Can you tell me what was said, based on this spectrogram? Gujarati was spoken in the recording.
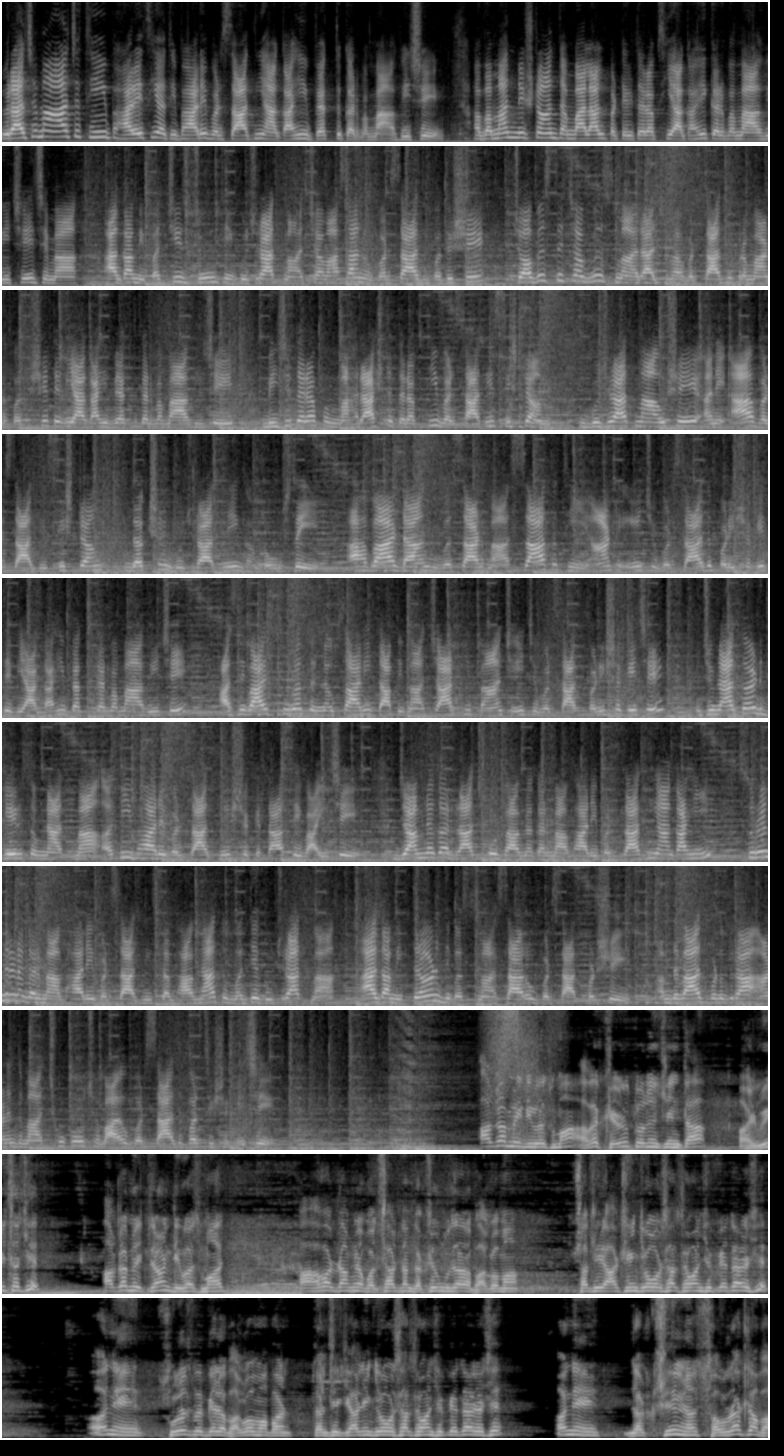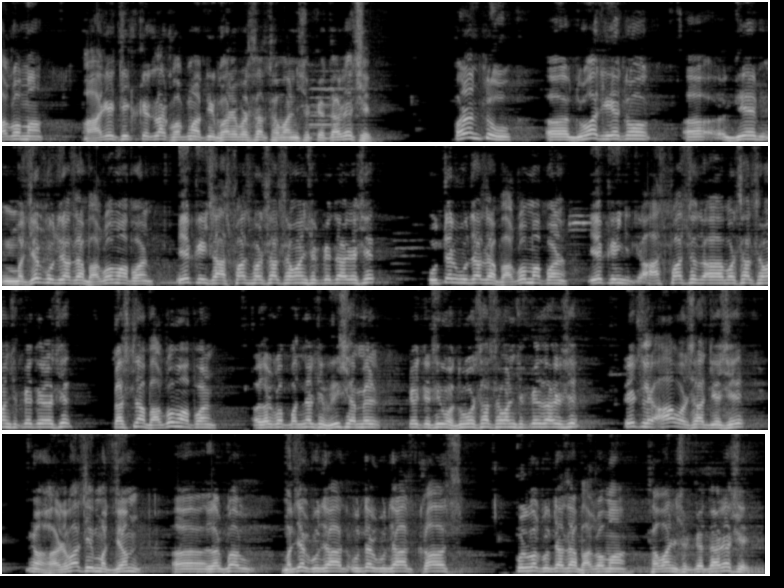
તો રાજ્યમાં આજથી ભારેથી અતિભારે વરસાદની આગાહી વ્યક્ત કરવામાં આવી છે. હવામાન નિષ્ણાંત અંબાલાલ પટેલ તરફથી આગાહી કરવામાં આવી છે, જેમાં આગામી પચીસ જૂનથી ગુજરાતમાં ચોમાસાનો વરસાદ વધશે. ચોવીસથી છવ્વીસમાં રાજ્યમાં વરસાદનું પ્રમાણ વધશે તેવી આગાહી વ્યક્ત કરવામાં આવી છે. બીજી તરફ મહારાષ્ટ્ર તરફથી વરસાદી સિસ્ટમ ગુજરાતમાં આવશે અને આ વરસાદી સિસ્ટમ દક્ષિણ ગુજરાતને ગમરોળશે આહવા, ડાંગ, વલસાડમાં સાતથી આઠ ઇંચ વરસાદ પડી શકે તેવી આગાહી વ્યક્ત કરવામાં આવી છે. આ સિવાય સુરત, નવસારી તાપીમાં ચારથી પાંચ ઇંચ વરસાદ પડી શકે છે. જુનાગઢ, ગીર સોમનાથમાં અતિ ભારે વરસાદની શક્યતા સેવાઈ છે. જામનગર, રાજકોટ, ભાવનગરમાં ભારે વરસાદની આગાહી. સુરેન્દ્રનગરમાં ભારે વરસાદની સંભાવના, તો મધ્ય ગુજરાતમાં આગામી ત્રણ દિવસમાં સારો વરસાદ પડશે. અમદાવાદ, વડોદરા, આણંદમાં છૂટો છવાયો વરસાદ વરસી શકે છે. આગામી દિવસમાં હવે ખેડૂતોની ચિંતા હળવી થશે. આગામી ત્રણ દિવસમાં જ આહવા ડાંગના વલસાડના દક્ષિણ ગુજરાતના ભાગોમાં છથી આઠ ઇંચ વરસાદ થવાની શક્યતા રહેશે. અને સુરત વગેરે ભાગોમાં પણ ત્રણથી ચાર ઇંચ જેવો વરસાદ થવાની શક્યતા રહેશે અને દક્ષિણ સૌરાષ્ટ્રના ભાગોમાં ભારેથી કેટલાક ભાગમાં અતિ ભારે વરસાદ થવાની શક્યતા રહેશે પરંતુ જોવા જઈએ તો જે મધ્ય ગુજરાતના ભાગોમાં પણ એક ઇંચ આસપાસ વરસાદ થવાની શક્યતા રહેશે ઉત્તર ગુજરાતના ભાગોમાં પણ એક ઇંચ આસપાસ વરસાદ થવાની શક્યતા રહેશે કચ્છના ભાગોમાં પણ લગભગ પંદરથી વીસ એમએલ કે તેથી વધુ વરસાદ થવાની શક્યતા રહેશે એટલે આ વરસાદ જે છે હળવાથી મધ્યમ લગભગ મધ્ય ગુજરાત ઉત્તર ગુજરાત કચ્છ પૂર્વ ગુજરાતના ભાગોમાં થવાની શક્યતા રહેશે.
